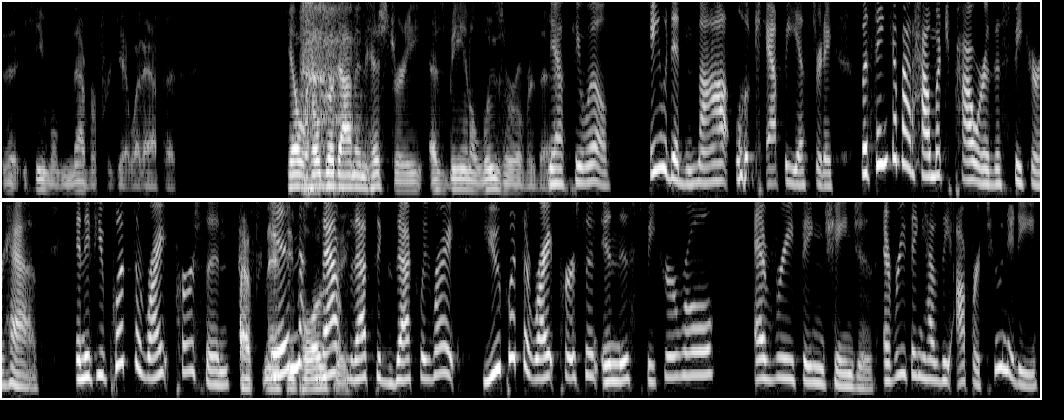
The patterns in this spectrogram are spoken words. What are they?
that he will never forget what happened. He'll he'll go down in history as being a loser over this. yes, he will. He did not look happy yesterday. But think about how much power the speaker has. And if you put the right person Ask Nancy in Pelosi. that, that's exactly right. You put the right person in this speaker role, everything changes. Everything has the opportunity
